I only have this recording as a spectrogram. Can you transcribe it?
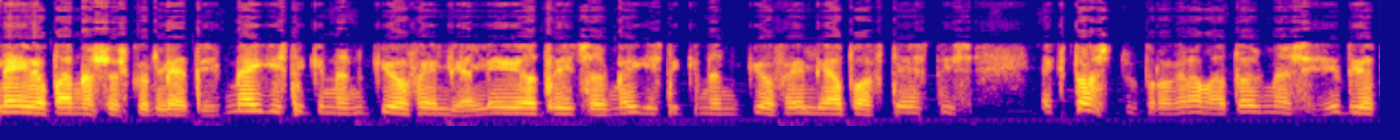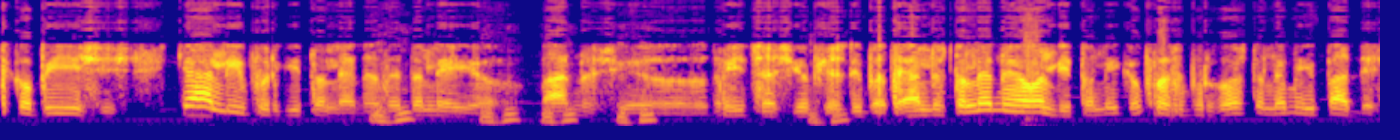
λέει ο Πάνος ο Σκουρλέτης, μέγιστη κοινωνική ωφέλεια. Λέει ο Τρίτσας, μέγιστη κοινωνική ωφέλεια από αυτές τις εκτός του προγράμματός μας ιδιωτικοποιήσεις. Και άλλοι υπουργοί το λένε, δεν το λέει ο Πάνος ή ο Τρίτσας ή οποιοδήποτε άλλος, το λένε όλοι, το λέει και ο Πρωθυπουργός, το λέμε οι πάντες.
